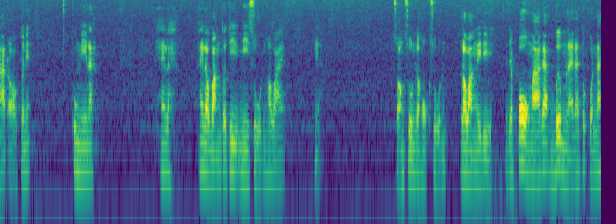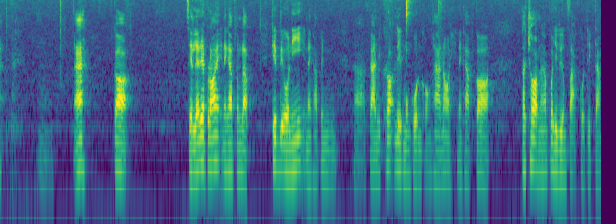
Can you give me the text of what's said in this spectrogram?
อาจออกตัวนี้พรุ่งนี้นะ ให้ให้ระวังตัวที่มีศูนย์เข้าไว้ 20 กับ 60 ระวังดีๆ จะโป้งมาก็บึ้มไหลนะทุกคนนะอะก็เสร็จแล้วเรียบร้อยนะครับสำหรับคลิปวิดีโอนี้นะครับเป็นการวิเคราะห์เลขมงคลของฮานอยนะครับ ก็ถ้าชอบนะครับก็อย่าลืมฝากกดติดตาม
